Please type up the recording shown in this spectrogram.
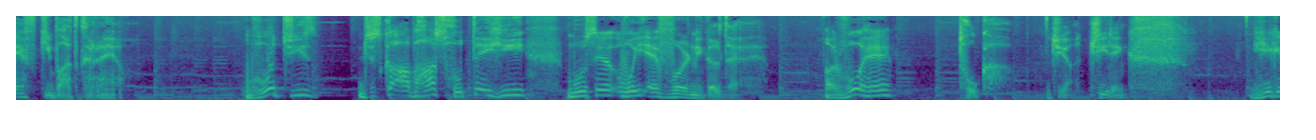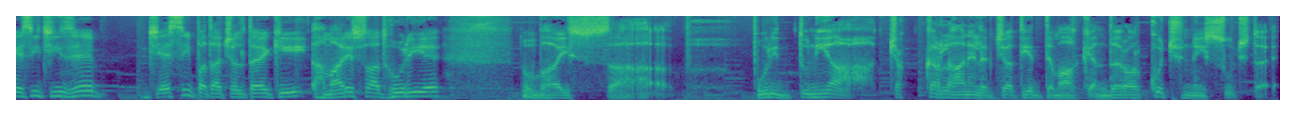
एफ़ की बात कर रहे हैं वो चीज़ जिसका आभास होते ही मुँह से वही एफ़ वर्ड निकलता है। और वो है धोखा। जी हाँ चीटिंग ये एक ऐसी चीज़ है, जैसे ही पता चलता है कि हमारे साथ हो रही है तो भाई साहब, पूरी दुनिया चक्कर लगाने लग जाती है दिमाग के अंदर और कुछ नहीं सूझता है।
